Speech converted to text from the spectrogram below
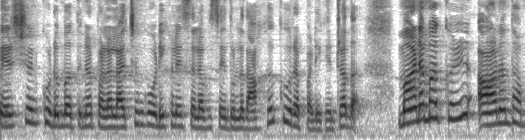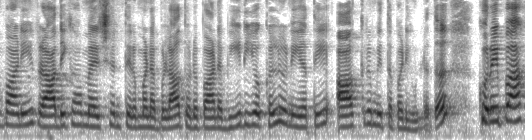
மெர்ஷன் குடும்பத்தினர் பல லட்சம் கோடிகளை செலவு செய்துள்ளதாக கூறப்படுகின்றது. மணமக்கள் ஆனந்த் அம்பானி ராதிகா மெர்ச்சன் திருமண விழா தொடர்பான வீடியோக்கள் இணையத்தை ஆக்கிரமித்தபடி உள்ளது குறிப்பாக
